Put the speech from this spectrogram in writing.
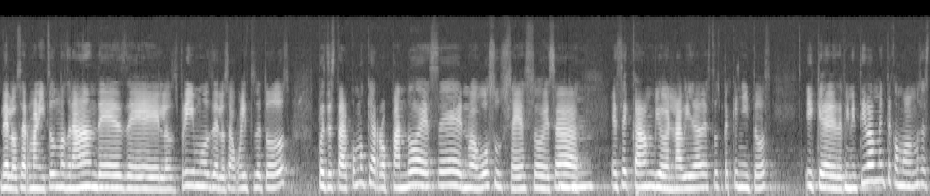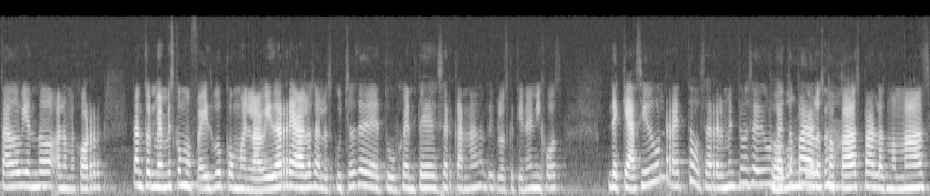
de los hermanitos más grandes, de los primos, de los abuelitos, de todos, pues de estar como que arropando ese nuevo suceso, esa, Ujú. ese cambio en la vida de estos pequeñitos y que definitivamente como hemos estado viendo a lo mejor tanto en memes como Facebook como en la vida real, o sea, lo escuchas de tu gente cercana, de los que tienen hijos, de que ha sido un reto, o sea, realmente ha sido un Todo reto un para los papás, para las mamás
